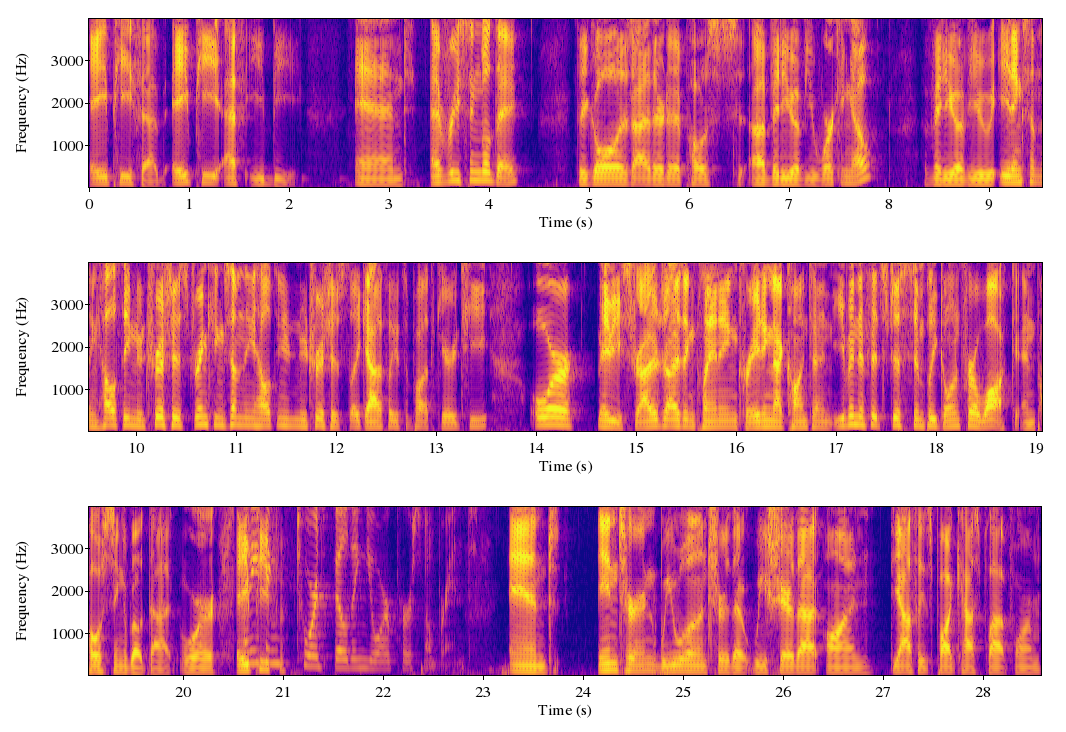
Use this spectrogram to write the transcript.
APFEB. A-P-F-E-B. E And every single day, the goal is either to post a video of you working out, a video of you eating something healthy, nutritious, drinking something healthy, nutritious, like Athletes Apothecary tea, or maybe strategizing, planning, creating that content, even if it's just simply going for a walk and posting about that. Or AP, anything towards building your personal brand and in turn, we will ensure that we share that on the Athletes Podcast platform.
